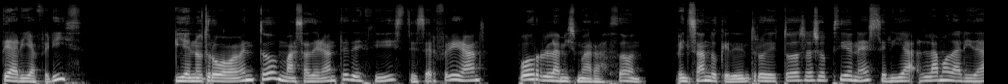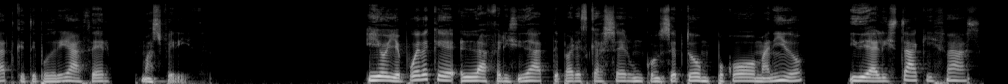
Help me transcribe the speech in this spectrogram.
te haría feliz. Y en otro momento, más adelante, decidiste ser freelance por la misma razón, pensando que dentro de todas las opciones sería la modalidad que te podría hacer más feliz. Y oye, puede que la felicidad te parezca ser un concepto un poco manido, idealista quizás,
